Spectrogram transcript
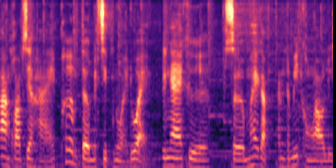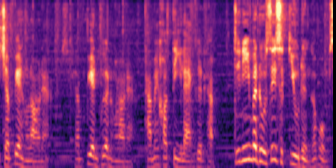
สร้างความเสียหายเพิ่มเติมเป็น 10 หน่วยด้วยเป็นไงคือเสริมให้กับพันธมิตรของเราหรือแชมเปี้ยนของเราเนี่ยแชมเปี้ยนเพื่อนของเราเนี่ยทำให้เขาตีแรงขึ้นครับทีนี้มาดูซิสกิลหนึ่งครับผมส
